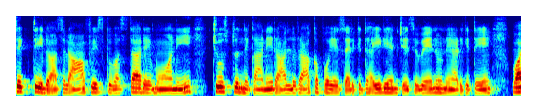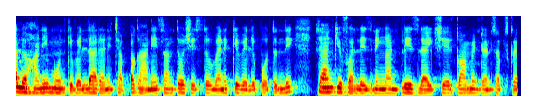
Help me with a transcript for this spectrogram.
శక్తిలు అసలు ఆఫీస్కి వస్తారేమో అని చూస్తుంది కానీ వాళ్ళు రాకపోయేసరికి ధైర్యం చేసి వేణుని అడిగితే వాళ్ళు హనీమూన్కి వెళ్ళారని చెప్పగానే సంతోషిస్తూ వెనక్కి వెళ్ళిపోతుంది. Thank you for listening and please like share comment and subscribe.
